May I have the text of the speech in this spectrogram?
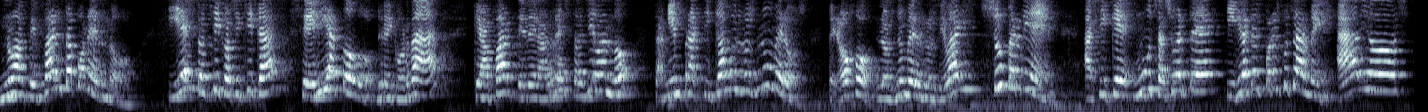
no hace falta ponerlo. Y esto, chicos y chicas, sería todo. Recordad que aparte de las restas llevando, también practicamos los números. Pero ojo, los números los lleváis súper bien. Así que mucha suerte y gracias por escucharme. Adiós.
